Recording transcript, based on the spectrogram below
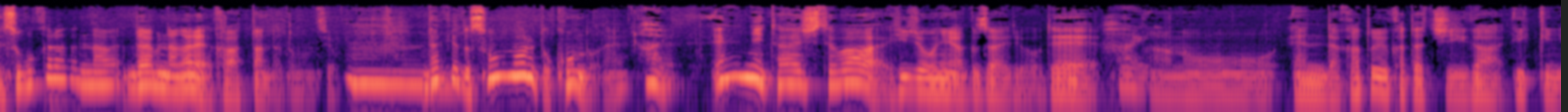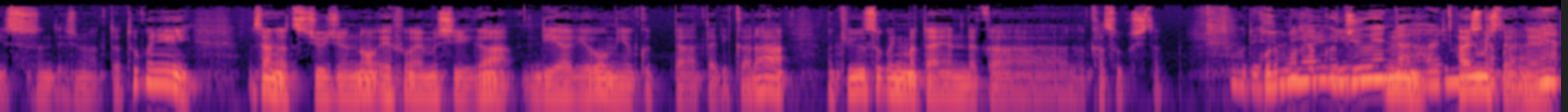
ー、そこからなだいぶ流れが変わったんだと思うんですよ。だけどそうなると今度ね、はい、円に対しては非常に悪材料で、はい、あの円高という形が一気に進んでしまった。特に3月中旬の FOMC が利上げを見送ったあたりから急速にまた円高が加速した。そうですね。これもね、110円台入りましたからね。うん、ね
